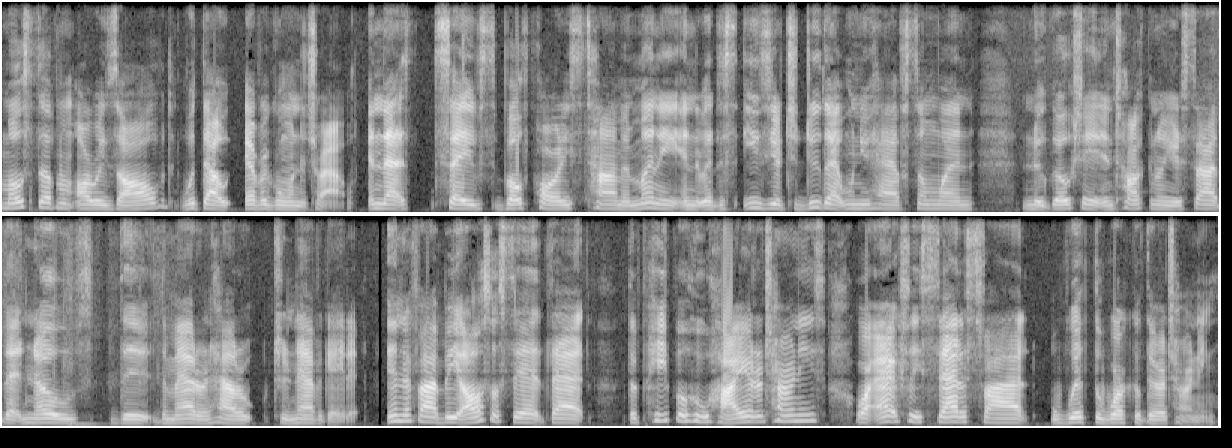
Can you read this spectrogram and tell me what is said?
most of them are resolved without ever going to trial. And that saves both parties time and money and it's easier to do that when you have someone negotiating and talking on your side that knows the, the matter and how to, to navigate it. NFIB also said that the people who hired attorneys were actually satisfied with the work of their attorney.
